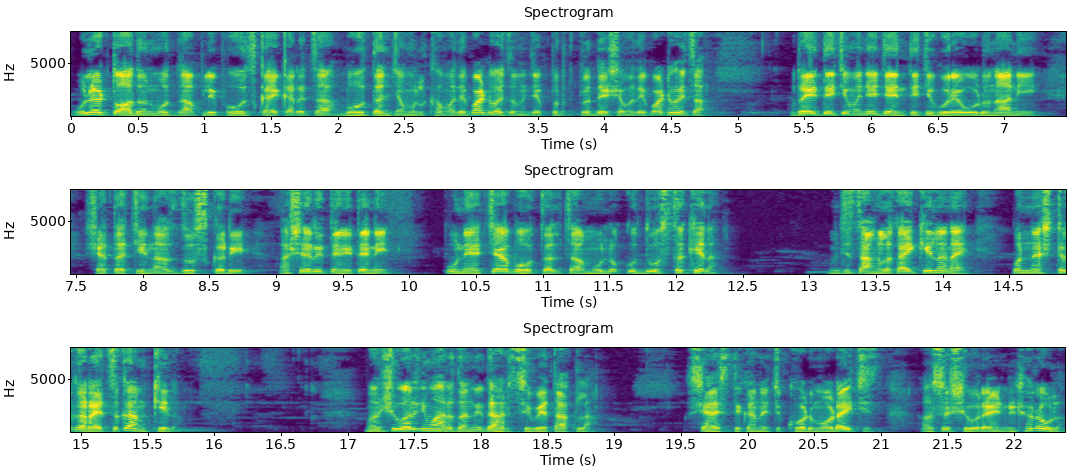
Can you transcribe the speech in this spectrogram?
उलट तो अधूनमधून आपली फौज काय करायचा? बहुतांच्या मुलखामध्ये पाठवायचा म्हणजे प्र प्रदेशामध्ये पाठवायचा. रयतेची म्हणजे जयंतीची गुरे ओढून आणि शेताची नासधूस करी अशा रीतीने त्याने पुण्याच्या भोवतालचा मुलक उद्ध्वस्त केला. म्हणजे चांगलं काही केलं नाही पण नष्ट करायचं काम केलं. मग शिवाजी महाराजांनी धाडसी बेत आखला. खोड मोडायचीच असं शिवरायांनी ठरवलं.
